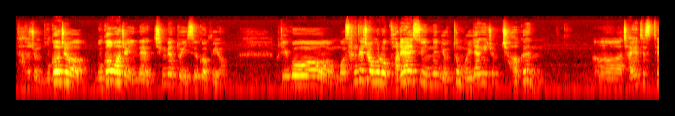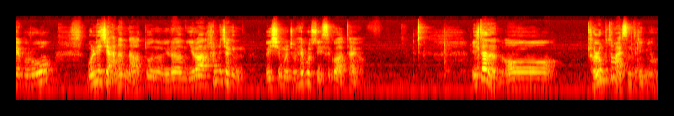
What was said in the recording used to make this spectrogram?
다소 좀 무거워져 무거워져 있는 측면도 있을 거고요. 그리고 뭐 상대적으로 거래할 수 있는 유통 물량이 좀 적은 어, 자이언트 스텝으로 몰리지 않았나 또는 이런 이러한 합리적인 의심을 좀 해볼 수 있을 것 같아요. 일단은 어, 결론부터 말씀드리면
